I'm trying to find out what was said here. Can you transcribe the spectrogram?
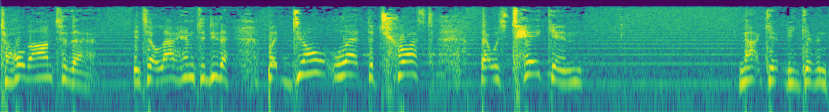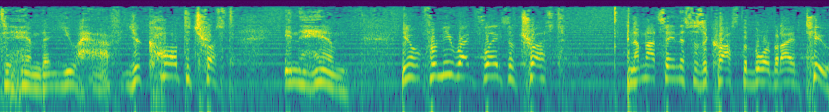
to hold on to that, and to allow Him to do that. But don't let the trust that was taken not get be given to Him that you have. You're called to trust in Him. You know, for me, red flags of trust, and I'm not saying this is across the board, but I have two.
